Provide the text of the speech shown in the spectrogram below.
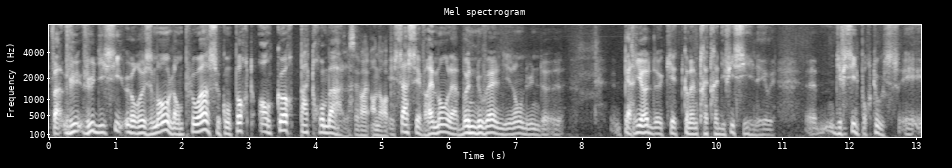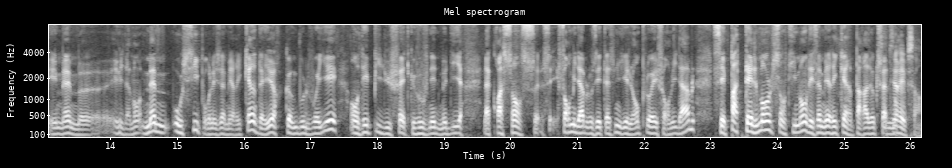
enfin, vu, vu d'ici, heureusement, l'emploi se comporte encore pas trop mal. C'est vrai, en Europe. Et ça, c'est vraiment la bonne nouvelle, disons, d'une période qui est quand même très très difficile. Et, euh, difficile pour tous, et, même, euh, évidemment, même aussi pour les Américains. D'ailleurs, comme vous le voyez, en dépit du fait que vous venez de me dire la croissance, c'est formidable aux États-Unis et l'emploi est formidable, c'est pas tellement le sentiment des Américains, paradoxalement. C'est terrible ça.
